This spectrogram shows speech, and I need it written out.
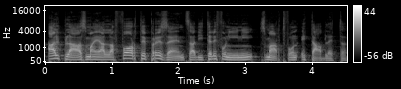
al plasma e alla forte presenza di telefonini, smartphone e tablet.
